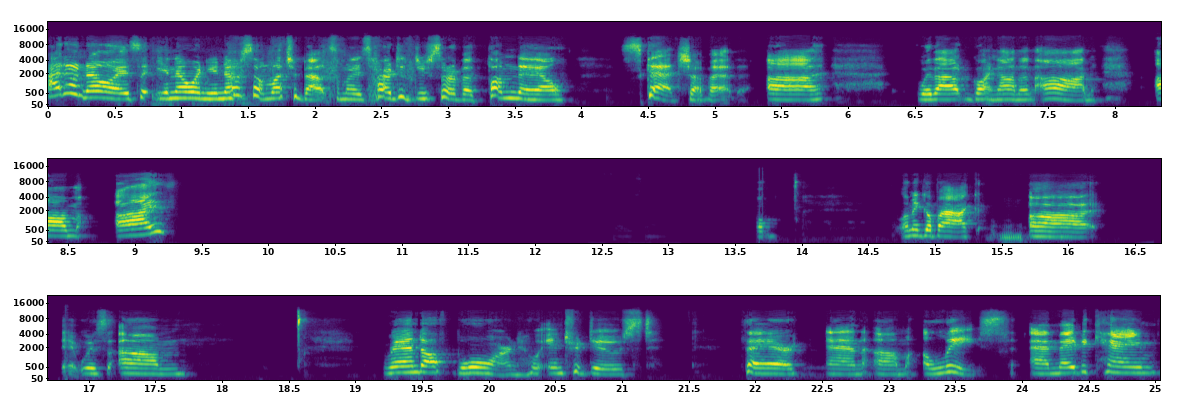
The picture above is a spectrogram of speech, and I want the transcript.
I don't know. It's you know when you know so much about somebody, it's hard to do sort of a thumbnail sketch of it uh, without going on and on. Um, I let me go back. Uh, it was um, Randolph Bourne who introduced Thayer and um, Alyse, and they became.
